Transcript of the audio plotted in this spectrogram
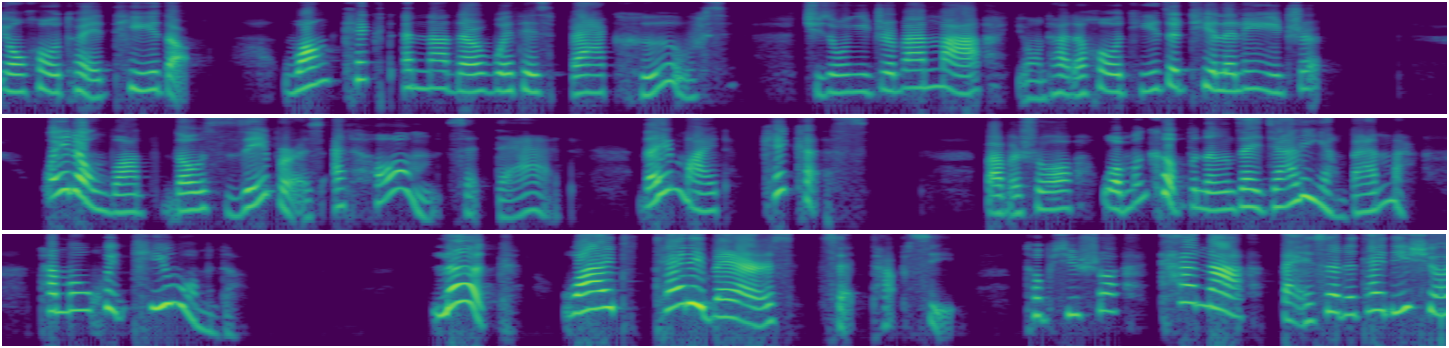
用后腿踢的。One kicked another with his back hooves. 其中一只斑马用它的后蹄子踢了另一只。We don't want those zebras at home," said Dad. "They might kick us." 爸爸说：“我们可不能在家里养斑马，他们会踢我们的。” Look, white teddy bears," said Topsy. 托普西说：“看呐，白色的泰迪熊。”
